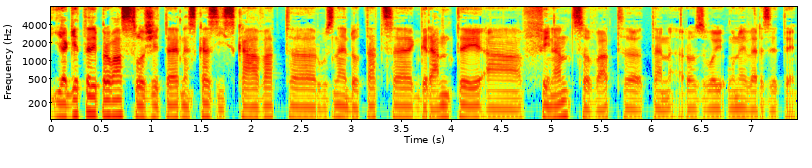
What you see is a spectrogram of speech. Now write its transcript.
Jak je tedy pro vás složité dneska získávat eh, různé dotace, granty a financovat eh, ten rozvoj univerzity?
